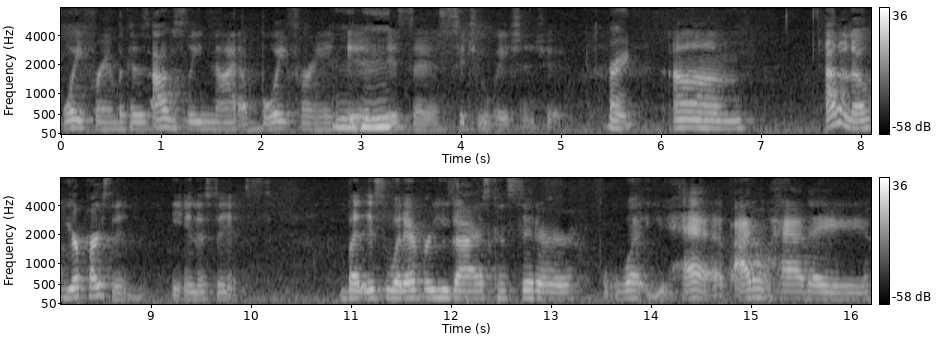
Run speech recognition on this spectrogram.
boyfriend because it's obviously not a boyfriend Mhm. if it's a situationship. Right. Um, I don't know, your person in a sense, but it's whatever you guys consider what you have. I don't have a.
